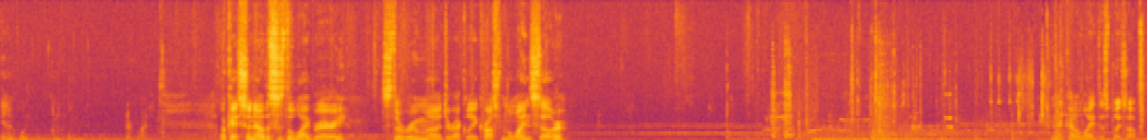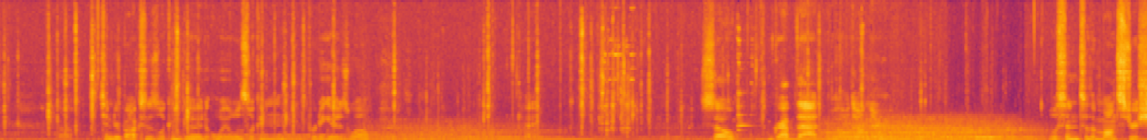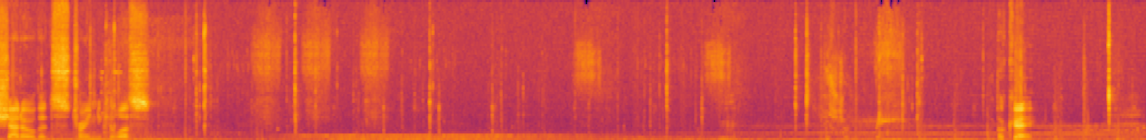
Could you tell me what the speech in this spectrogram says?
Unavoidable? Unavoidable? Never mind. Okay, so now this is the library. It's the room uh, directly across from the wine cellar. And I kind of light this place up. Uh, tinder box is looking good. Oil is looking pretty good as well. So, grab that oil down there. Listen to the monstrous shadow that's trying to kill us. Hmm. Okay.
